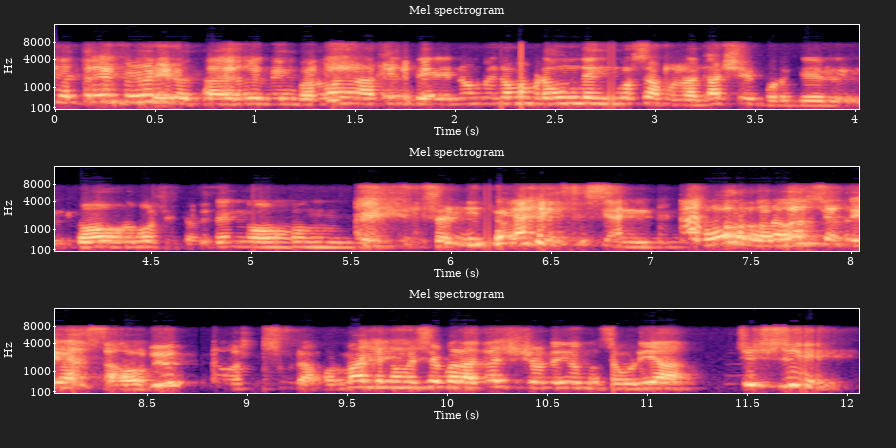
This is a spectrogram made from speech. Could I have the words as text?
El 3 de febrero está de repente. Perdón a la gente que no me, no me pregunten cosas por la calle porque lo hago a propósito. Tengo un. Porro, ¿no? Ya te vas a basura. Por más que no me sepa la calle, yo le digo con seguridad. Sí, sí, sí.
